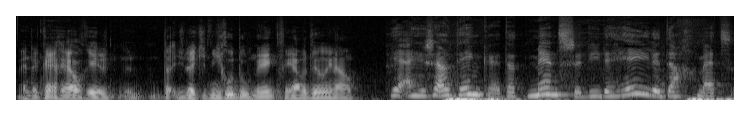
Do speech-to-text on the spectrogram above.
En dan krijg je elke keer dat, je, dat je het niet goed doet. Dan denk ik van ja, wat wil je nou? Ja, en je zou denken dat mensen die de hele dag met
